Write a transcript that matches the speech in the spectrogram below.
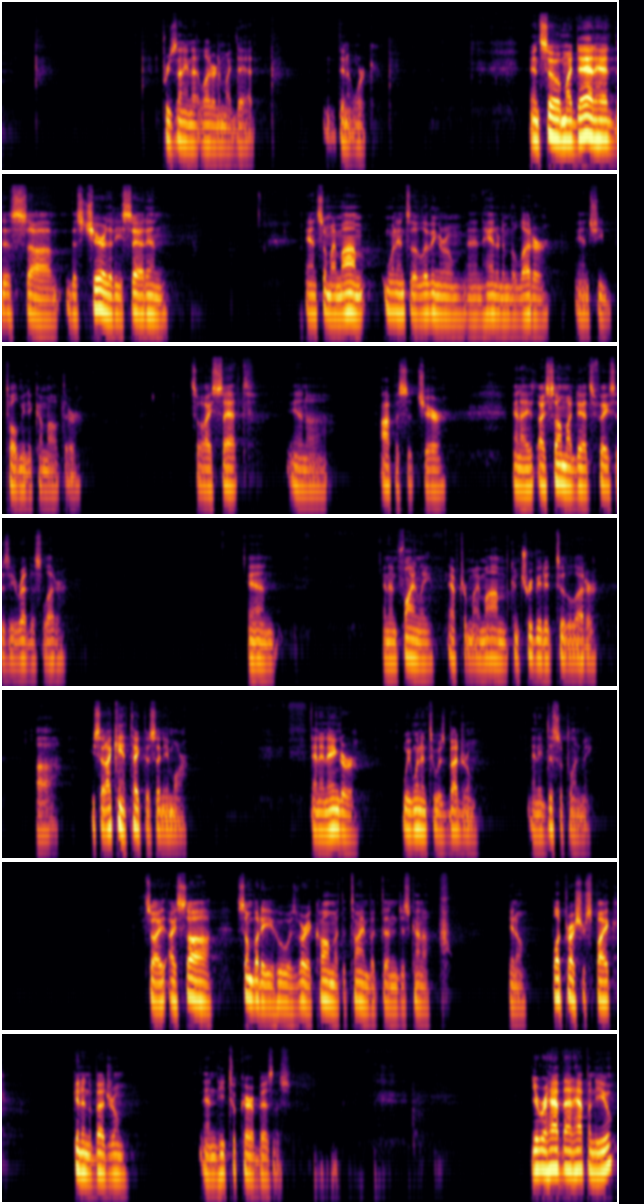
presenting that letter to my dad. It didn't work. And so my dad had this, uh, this chair that he sat in. And so my mom went into the living room and handed him the letter and she told me to come out there. So I sat in a opposite chair, and I, I saw my dad's face as he read this letter. And and then finally, after my mom contributed to the letter, uh, he said, I can't take this anymore. And in anger, we went into his bedroom and he disciplined me. So I, I saw somebody who was very calm at the time, but then just kind of, you know, blood pressure spike, get in the bedroom, and he took care of business. You ever have that happen to you?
